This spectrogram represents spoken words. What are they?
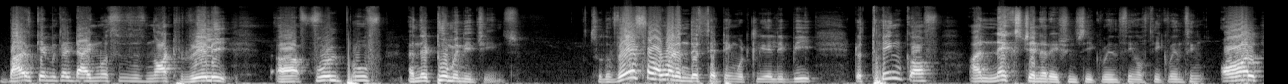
biochemical diagnosis is not really uh, foolproof and there are too many genes so the way forward in this setting would clearly be to think of a next generation sequencing of sequencing all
